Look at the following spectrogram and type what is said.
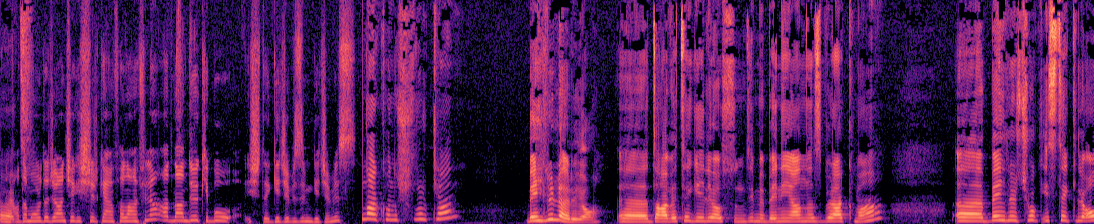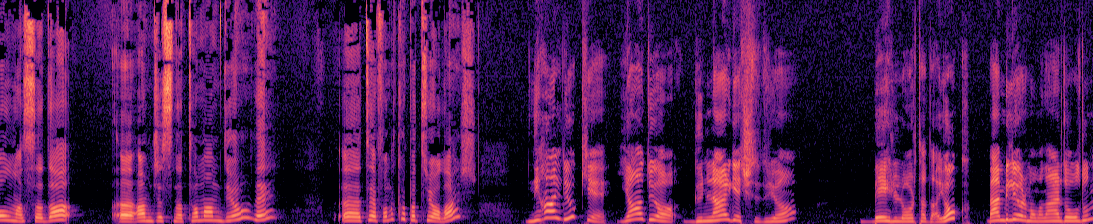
Evet. Adam orada can çekişirken falan filan. Adnan diyor ki bu işte gece bizim gecemiz. Bunlar konuşulurken Behlül arıyor. Ee, davete geliyorsun değil mi? Beni yalnız bırakma. Ee, Behlül çok istekli olmasa da e, amcasına tamam diyor ve e, telefonu kapatıyorlar. Nihal diyor ki ya diyor günler geçti diyor. Behlül ortada yok. Ben biliyorum ama nerede olduğunu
